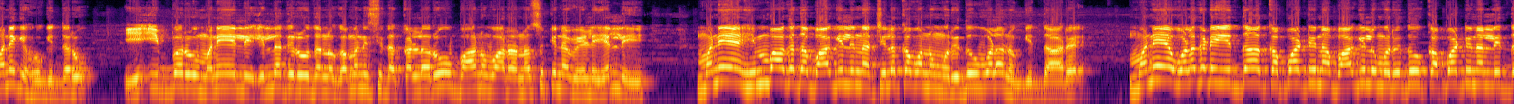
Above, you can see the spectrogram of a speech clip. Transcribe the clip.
ಮನೆಗೆ ಹೋಗಿದ್ದರು. ಈ ಇಬ್ಬರು ಮನೆಯಲ್ಲಿ ಇಲ್ಲದಿರುವುದನ್ನು ಗಮನಿಸಿದ ಕಳ್ಳರು ಭಾನುವಾರ ನಸುಕಿನ ವೇಳೆಯಲ್ಲಿ ಮನೆಯ ಹಿಂಭಾಗದ ಬಾಗಿಲಿನ ಚಿಲಕವನ್ನು ಮುರಿದು ಒಳನುಗ್ಗಿದ್ದಾರೆ. ಮನೆಯ ಒಳಗಡೆ ಇದ್ದ ಕಪಾಟಿನ ಬಾಗಿಲು ಮುರಿದು ಕಪಾಟಿನಲ್ಲಿದ್ದ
